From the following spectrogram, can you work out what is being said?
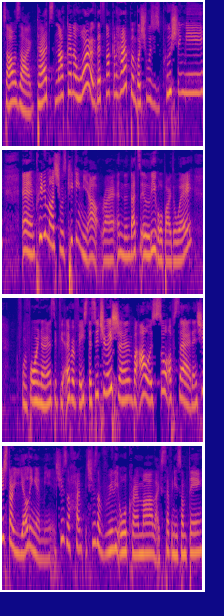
So I was like, that's not gonna work. That's not gonna happen. But she was just pushing me and pretty much she was kicking me out, right? And then that's illegal, by the way for foreigners if you ever face the situation. But I was so upset, and she started yelling at me. She's a she's a really old grandma, like seventy something,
